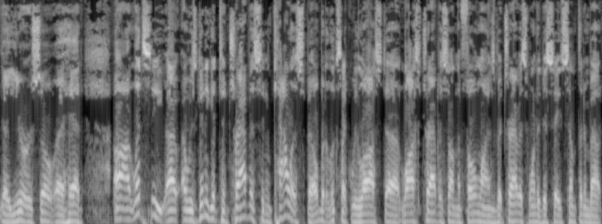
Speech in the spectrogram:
year or so ahead. Uh, let's see. I, I was going to get to Travis and Kalispell, but it looks like we lost uh, lost Travis on the phone lines. But Travis wanted to say something about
